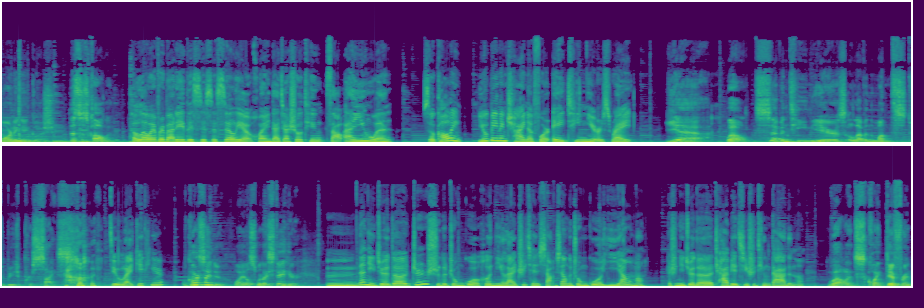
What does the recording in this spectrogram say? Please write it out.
Morning English. This is Colin. Hello, everybody. This is Cecilia. 欢迎大家收听早安英文。So, Colin, you've been in China for 18 years, right? Yeah, well, 17 years, 11 months to be precise. Do you like it here? of course I do. Why else would I stay here? 嗯，那你觉得真实的中国和你来之前想象的中国一样吗？还是你觉得差别其实挺大的呢？ Well, it's quite different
